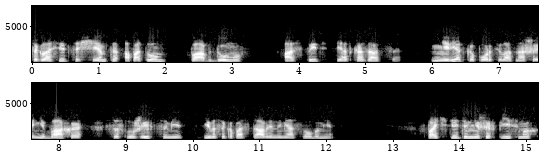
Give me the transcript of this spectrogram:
согласиться с чем-то, а потом, пообдумав, остыть и отказаться. Нередко портила отношения Баха со служивцами и высокопоставленными особами почтительнейших письмах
